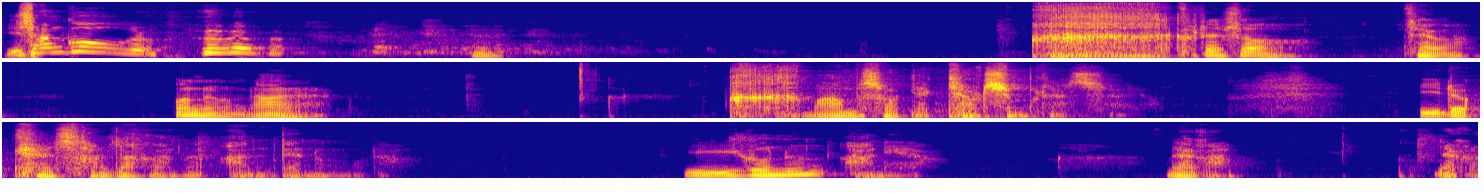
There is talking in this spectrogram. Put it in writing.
이상구 그래서 제가 어느 날 마음속에 결심을 했어요. 이렇게 살다가는 안 되는구나. 이거는 아니야. 내가 내가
